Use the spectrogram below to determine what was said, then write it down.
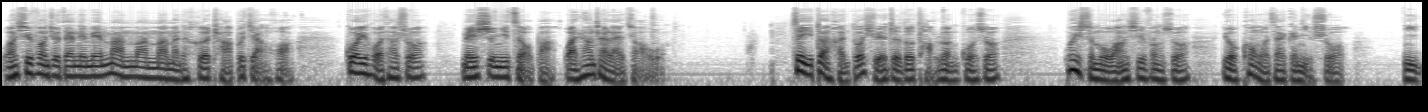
王熙凤就在那边慢慢慢慢的喝茶，不讲话。过一会儿，她说：“没事，你走吧，晚上再来找我。”这一段很多学者都讨论过，说为什么王熙凤说有空我再跟你说，你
